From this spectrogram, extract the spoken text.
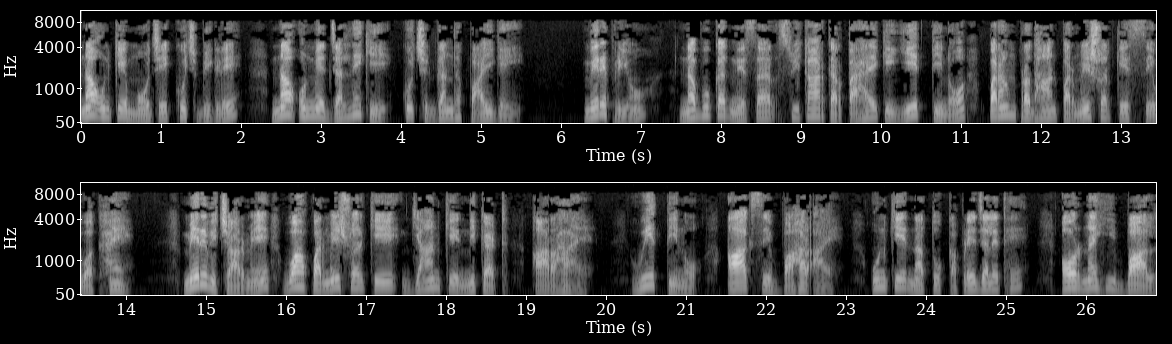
न उनके मोजे कुछ बिगड़े, न उनमें जलने की कुछ गंध पाई गई। मेरे प्रियो नबुकद नेसर स्वीकार करता है कि ये तीनों परम प्रधान परमेश्वर के सेवक हैं। मेरे विचार में वह परमेश्वर के ज्ञान के निकट आ रहा है। वे तीनों आग से बाहर आए। उनके न तो कपड़े जले थे और न ही बाल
